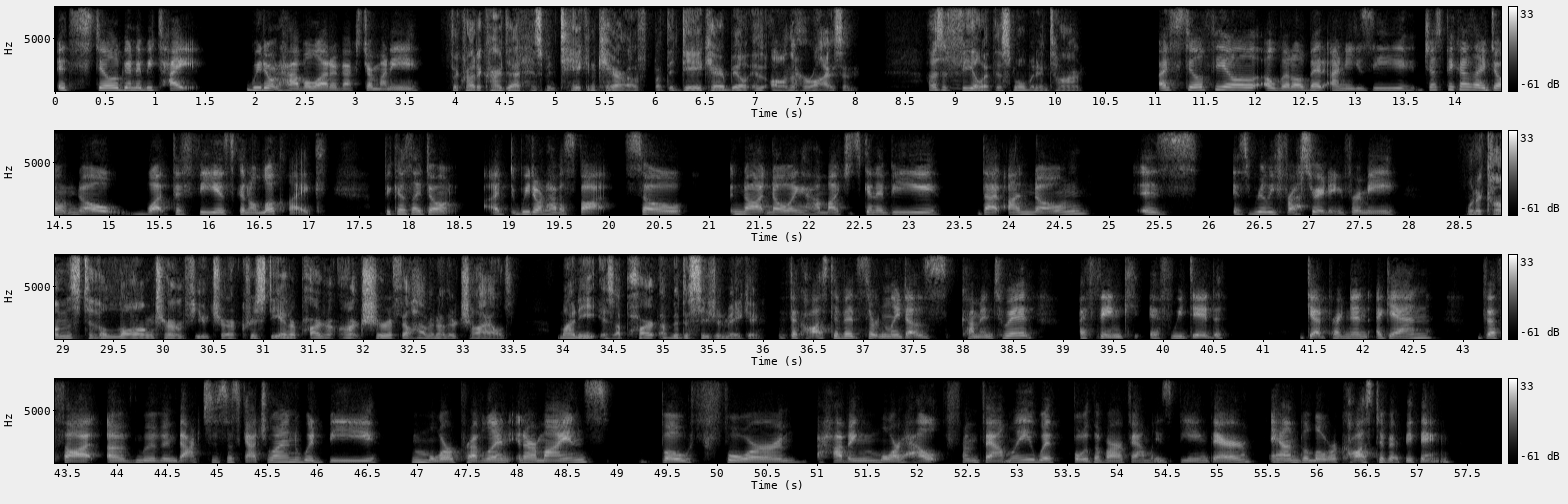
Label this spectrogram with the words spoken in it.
it's still going to be tight. We don't have a lot of extra money. The credit card debt has been taken care of, but the daycare bill is on the horizon. How does it feel at this moment in time? I still feel a little bit uneasy just because I don't know what the fee is going to look like because I don't I, we don't have a spot. So not knowing how much it's going to be that unknown is is really frustrating for me. When it comes to the long-term future, Christy and her partner aren't sure if they'll have another child. Money is a part of the decision making. The cost of it certainly does come into it. I think if we did get pregnant again, the thought of moving back to Saskatchewan would be more prevalent in our minds both for having more help from family, with both of our families being there, and the lower cost of everything.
